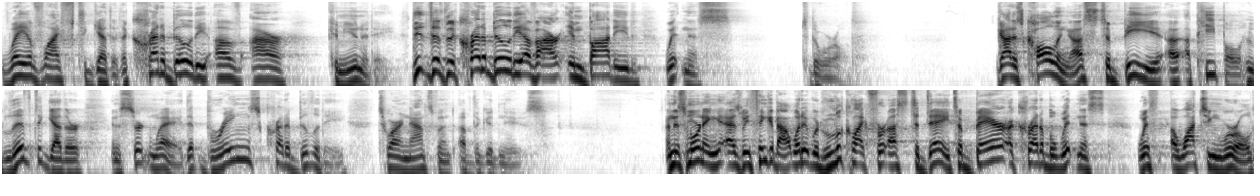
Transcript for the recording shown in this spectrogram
way of life together, the credibility of our community, the, the, the credibility of our embodied witness to the world. God is calling us to be a, a, people who live together in a certain way that brings credibility to our announcement of the good news. And this morning, as we think about what it would look like for us today to bear a credible witness with a watching world,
